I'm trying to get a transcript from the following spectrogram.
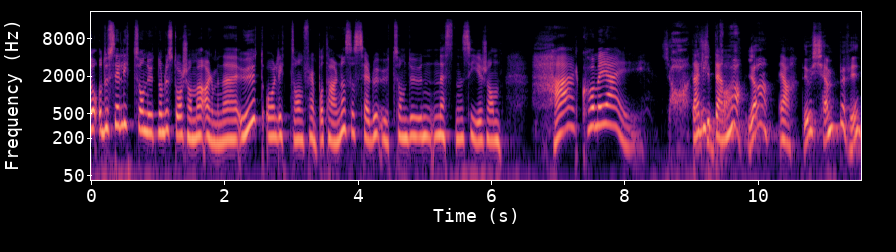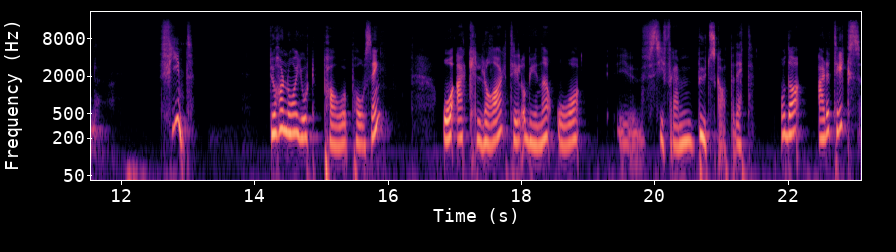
Og du ser litt sånn ut når du står sånn med armene ut og litt sånn frempå tærne, så ser du ut som du nesten sier sånn Her kommer jeg! Ja, Det er litt den. Ja, Ja, det er jo kjempefint. fint. Du har nå gjort powerposing og er klar til å begynne å si frem budskapet ditt. Og da er det triks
